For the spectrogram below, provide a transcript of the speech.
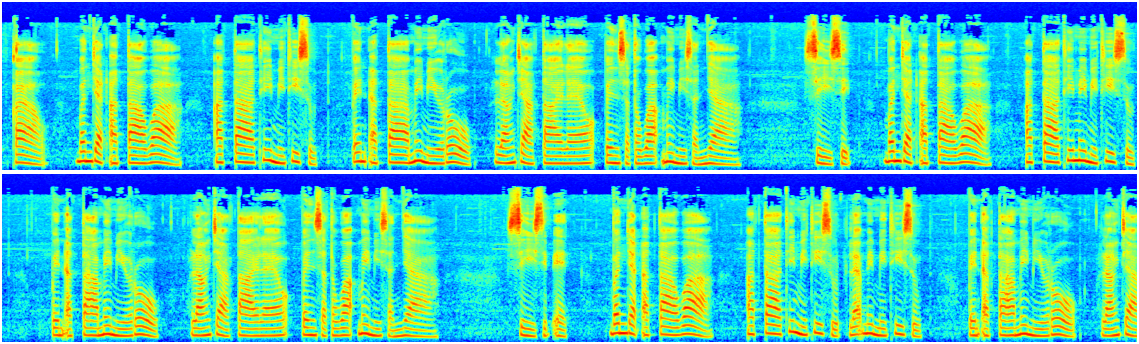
39. บัญญัติอัตตาว่า อัตตาที่มีที่สุด เป็นอัตตาไม่มีโรค หลังจากตายแล้วเป็นสัตวะไม่มีสัญญา 40. บัญญัติอัตตาว่า อัตตาที่ไม่มีที่สุด เป็นอัตตาไม่มีโรค หลังจากตายแล้วเป็นสัตวะไม่มีสัญญา 41. บัญญัติอัตตาว่า อัตตาที่มีที่สุดและไม่มีที่สุด เป็นอัตตาไม่มีโรค หลังจาก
